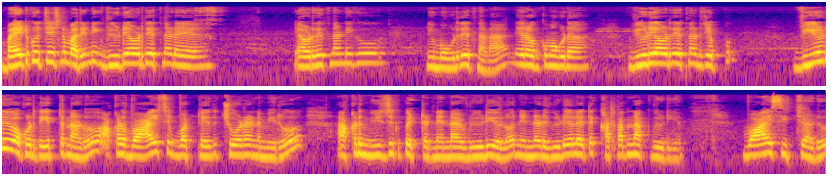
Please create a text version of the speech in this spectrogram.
బయటకు వచ్చేసిన మరి నీకు వీడియో ఎవడు తెస్తున్నాడే ఎవడు తెస్తున్నాడు నీకు? నీ మొగుడు తెస్తున్నాడా నీ రంకు మొగుడా? వీడియో ఎవడు తెస్తున్నాడు చెప్పు. వీడియో ఒకటి తీస్తున్నాడు అక్కడ వాయిస్ ఇవ్వట్లేదు. చూడండి మీరు. అక్కడ మ్యూజిక్ పెట్టాడు నిన్న వీడియోలో. నిన్నటి వీడియోలో అయితే ఖతర్నాక్ వీడియో. వాయిస్ ఇచ్చాడు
